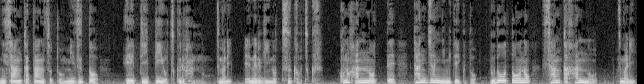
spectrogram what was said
二酸化炭素と水と ATP を作る反応。つまりエネルギーの通貨を作る。この反応って単純に見ていくと、ブドウ糖の酸化反応、つまり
